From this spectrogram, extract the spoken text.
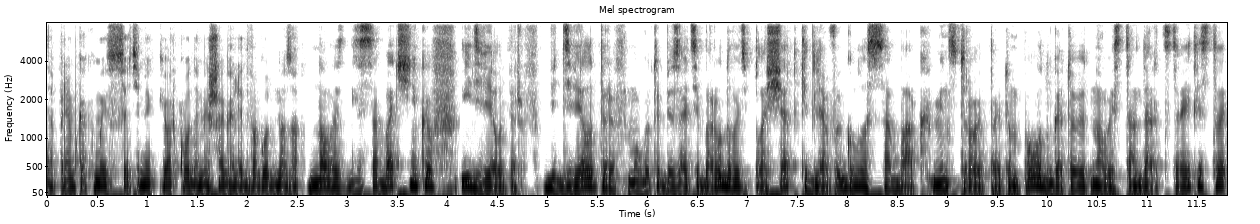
А прям как мы с этими QR-кодами шагали два года назад. Новость для собачников и девелоперов. Ведь девелоперов могут обязать оборудовать площадки для выгула собак. Минстрой по этому поводу готовит новый стандарт строительства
